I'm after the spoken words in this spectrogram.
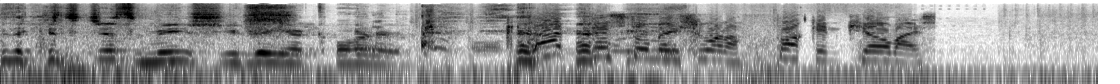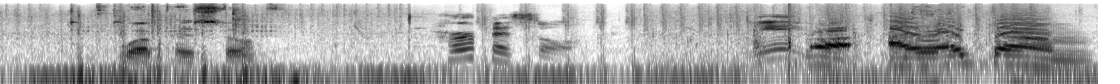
it's just me shooting a corner. That pistol makes you wanna fucking kill my. What pistol? Her pistol. Yeah. I like um,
